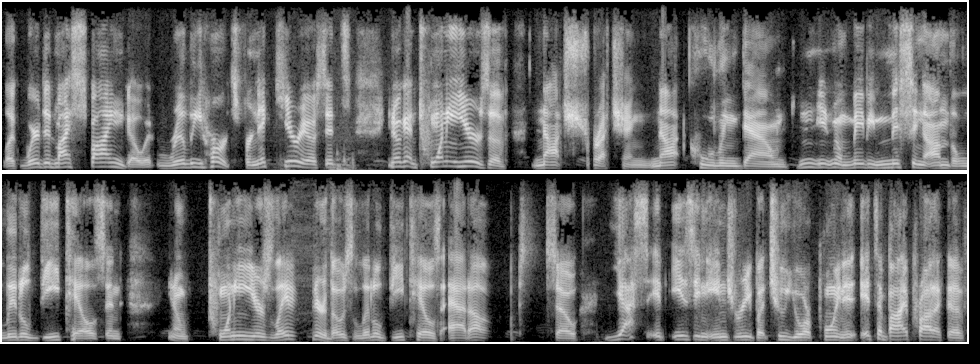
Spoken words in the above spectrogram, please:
Like, where did my spine go? It really hurts. For Nick Kyrgios, it's, you know, again, 20 years of not stretching, not cooling down, you know, maybe missing on the little details. And, you know, 20 years later, those little details add up so, yes, it is an injury, but to your point, it, it's a byproduct of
